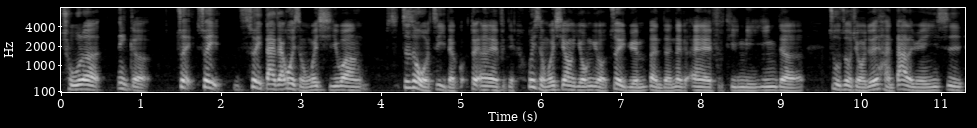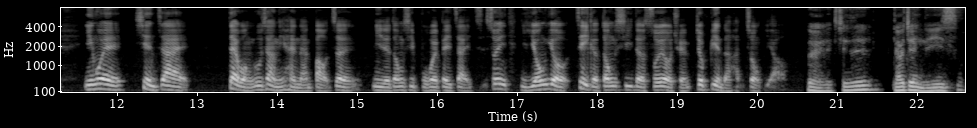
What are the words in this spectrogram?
除了那个最，所以所以大家为什么会希望？这是我自己的对 NFT 为什么会希望拥有最原本的那个 NFT 迷音的著作权？我觉得很大的原因是因为现在在网络上你很难保证你的东西不会被再制，所以你拥有这个东西的所有权就变得很重要。对，其实了解你的意思，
